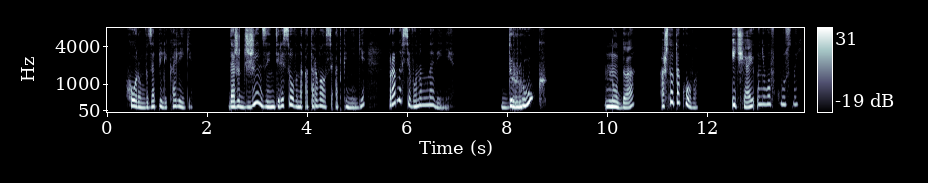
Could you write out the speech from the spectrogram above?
— хором возопили коллеги. Даже Джин заинтересованно оторвался от книги, правда, всего на мгновение. «Друг?» «Ну да. А что такого? И чай у него вкусный».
